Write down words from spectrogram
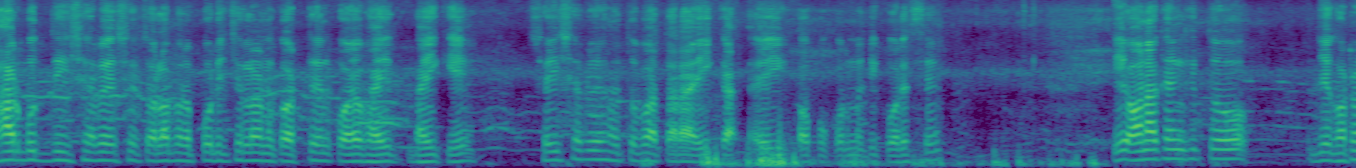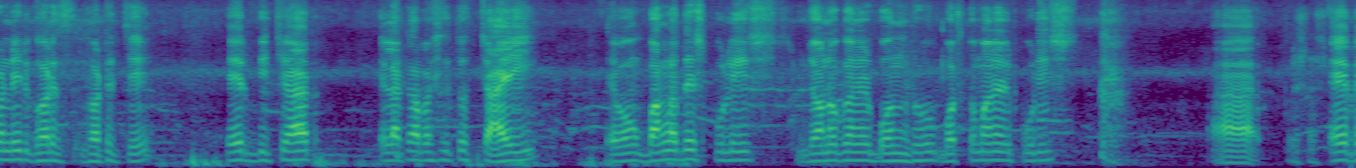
ভার বুদ্ধি হিসাবে সে চলাফেরা পরিচালনা করতেন কয় ভাই, ভাইকে। সেই হিসাবে হয়তো বা তারা এই এই অপকর্মটি করেছে। এই অনাকাঙ্ক্ষিত যে ঘটনাটি ঘটেছে, এর বিচার এলাকাবাসী তো চাই এবং বাংলাদেশ পুলিশ, জনগণের বন্ধু, বর্তমানের পুলিশ এর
